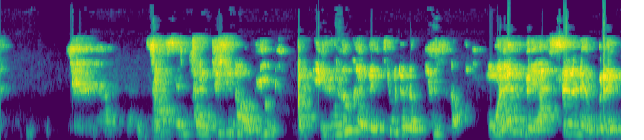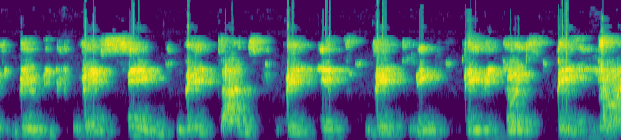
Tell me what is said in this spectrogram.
That's a traditional view. But if you look at the children of Israel, when they are celebrating, baby, they sing, they dance, they eat, they drink, they rejoice, they enjoy.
